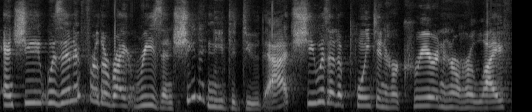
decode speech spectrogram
and she was in it for the right reason. She didn't need to do that. She was at a point in her career and in her life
